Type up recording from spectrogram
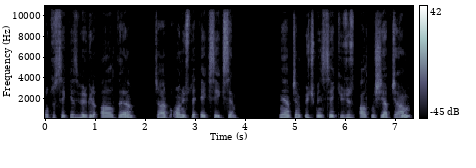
38,6 çarpı 10 üstü eksi x'i. Ne yapacağım? 3860 yapacağım.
